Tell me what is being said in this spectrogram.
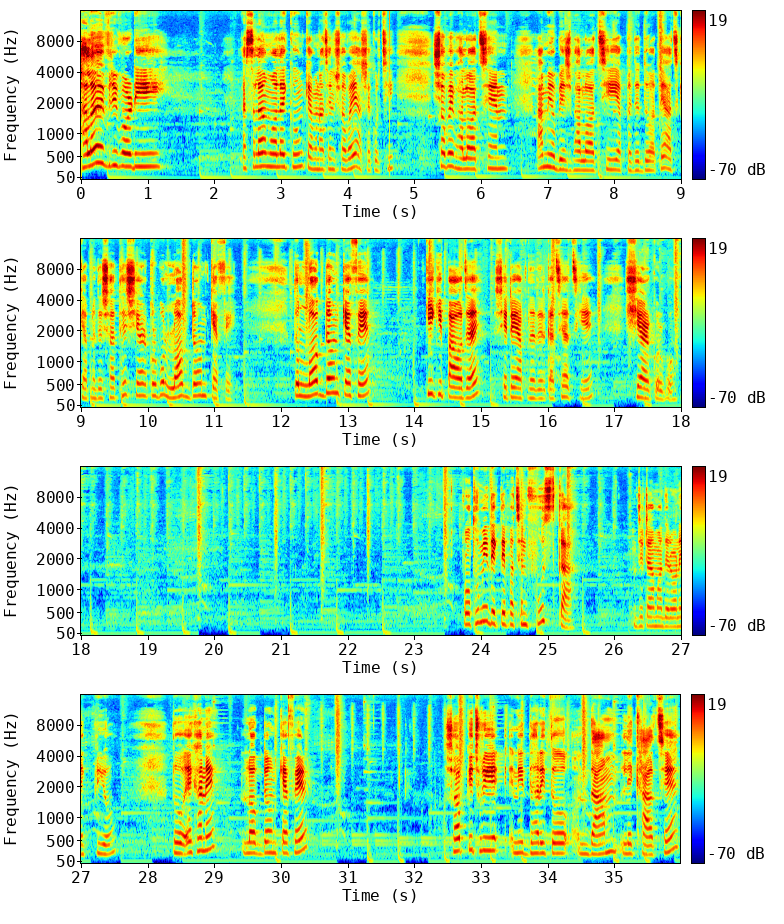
Hello everybody আসসালামু আলাইকুম কেমন আছেন সবাই? আশা করছি সবাই ভালো আছেন। আমিও বেশ ভালো আছি আপনাদের দোয়াতে। আজকে আপনাদের সাথে শেয়ার করব লকডাউন ক্যাফে তো লকডাউন ক্যাফে কি কি পাওয়া যায় সেটাই আপনাদের কাছে আজকে শেয়ার করব। প্রথমেই দেখতে পাচ্ছেন ফুচকা, যেটা আমাদের অনেক প্রিয়। তো এখানে লকডাউন ক্যাফের সব কিছুরই নির্ধারিত দাম লেখা আছে।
